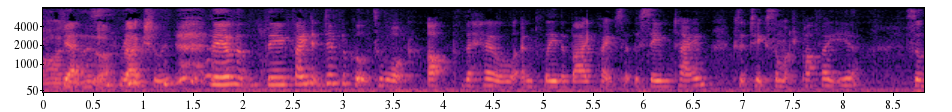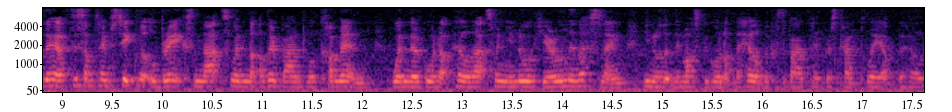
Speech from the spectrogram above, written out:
Oh, I yes, didn't know that. actually, they have, they find it difficult to walk up the hill and play the bagpipes at the same time because it takes so much puff out of you. So they have to sometimes take little breaks, and that's when the other band will come in when they're going uphill. That's when you know if you're only listening, you know that they must be going up the hill because the bagpipers can't play up the hill.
